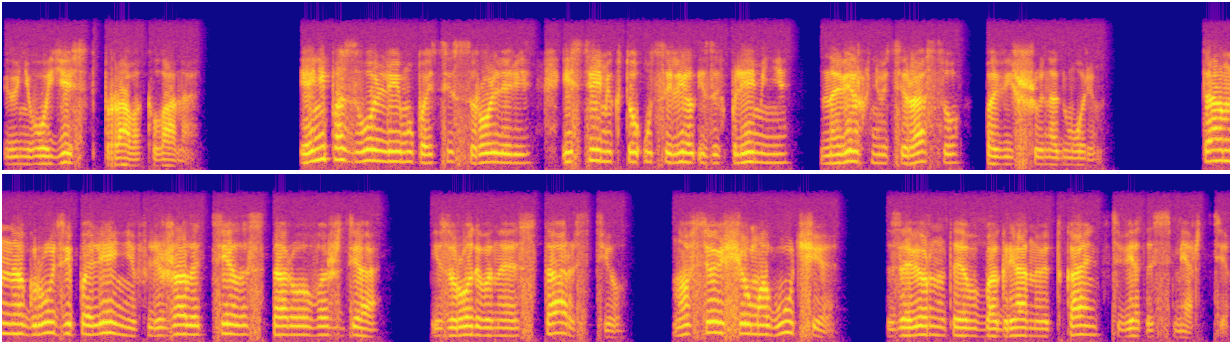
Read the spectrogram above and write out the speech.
и у него есть право клана. И они позволили ему пойти с Роллери и с теми, кто уцелел из их племени, на верхнюю террасу, повисшую над морем. Там на груди поленьев лежало тело старого вождя, изуродованное старостью, но все еще могучее, завернутое в багряную ткань цвета смерти.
